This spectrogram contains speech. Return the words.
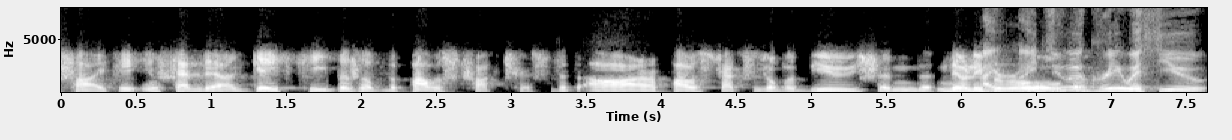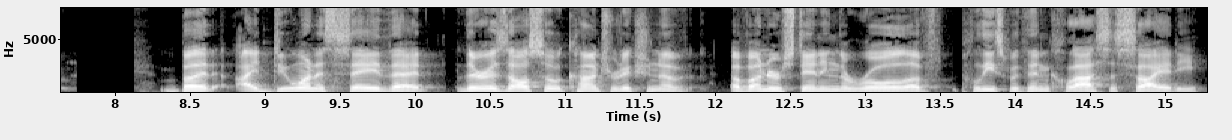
society, instead they are gatekeepers of the power structures that are power structures of abuse and neoliberal. I, I do agree with you, but I do want to say that there is also a contradiction of, of understanding the role of police within class society.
